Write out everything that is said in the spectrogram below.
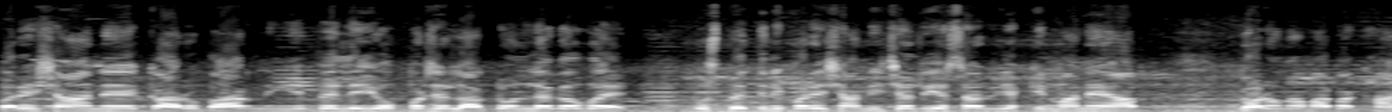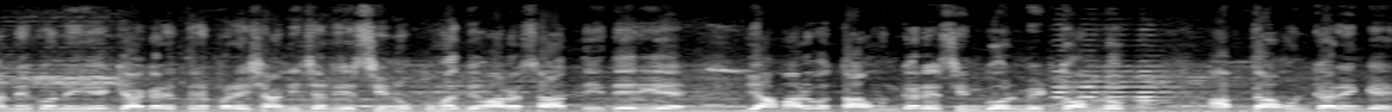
परेशान है, कारोबार नहीं है। पहले ही ऊपर से लॉकडाउन लगा हुआ है। उस पर इतनी परेशानी चल रही है। सर, यकीन माने आप घरों में हमारे पास खाने को नहीं है क्या करें? इतनी परेशानी चल रही है। सिंध हुकूमत भी हमारा साथ नहीं दे रही है। या हमारे को ताउन करे सिंध गवर्नमेंट तो हम लोग आप ताउन करेंगे।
